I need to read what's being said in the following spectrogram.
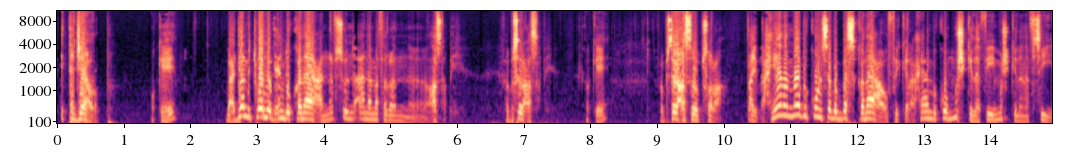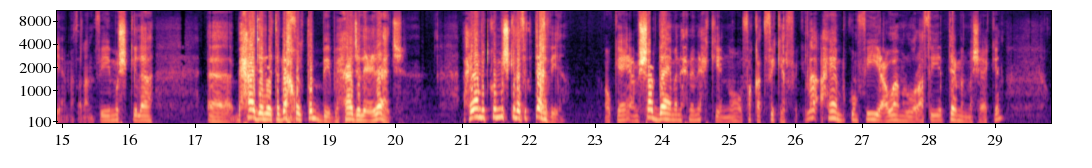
التجارب. أوكي؟ بعدين بتولد عنده قناعة عن نفسه إنه أنا مثلا عصبي. فبصير عصبي. okay؟ فبصير عصبي بسرعة. طيب أحيانا ما بيكون سبب بس قناعة أو فكرة. أحيانا بيكون مشكلة في مشكلة نفسية مثلا في مشكلة آه، بحاجة لتدخل طبي بحاجة لعلاج. أحيانا بتكون مشكلة في التغذية. okay؟ يعني مش شرط دائما إحنا نحكي إنه فقط فكر فكر. لا أحيانا بيكون في عوامل وراثية بتعمل مشاكل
